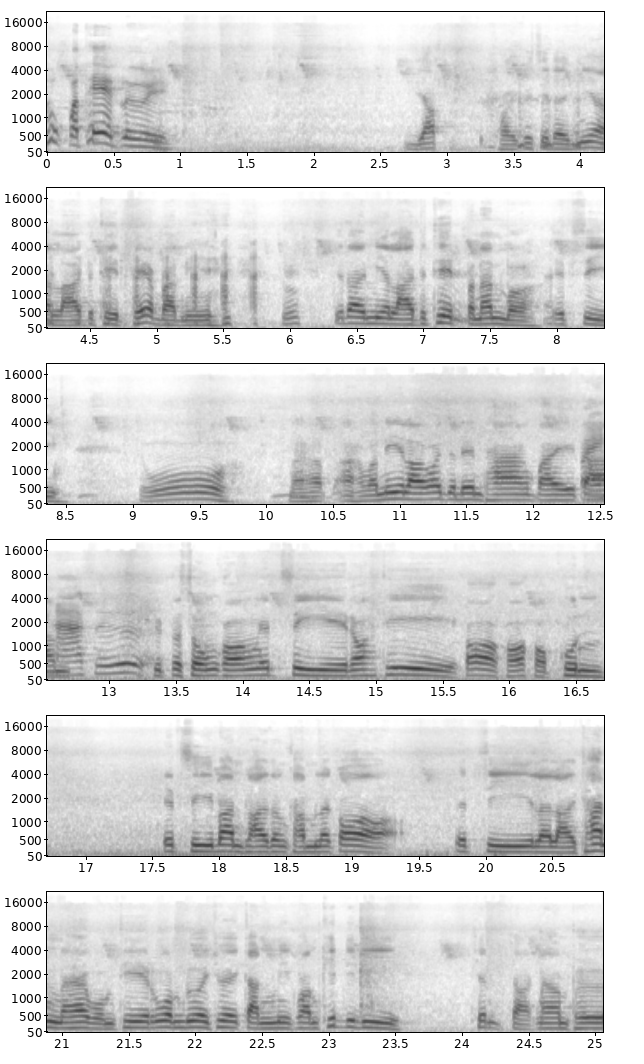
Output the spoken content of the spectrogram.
ทุกประเทศเลย ยับคอยก็จะได้เมียหลายประเทศแทบบัดนี้ จะได้เมียหลายประเทศปะนั้นบ่ FC โอ้นะครับอะวันนี้เราก็จะเดินทางไปไปตาม หาซื้อ จุดประสงค์ของ FC เนาะที่ก็ขอขอบคุณ FC บ้านพลายทองคำแล้วก็ FC หลาย ๆ ท่านนะครับผมที่ร่วมด้วยช่วยกันมีความคิดดีๆ เช่นจากนายอำเภอ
